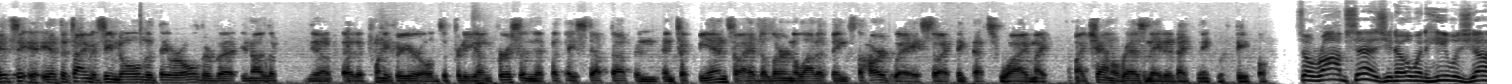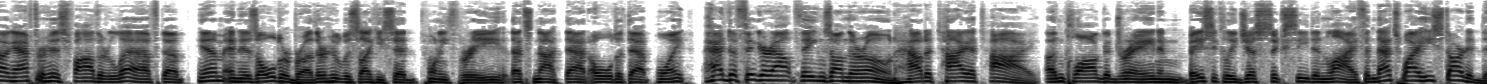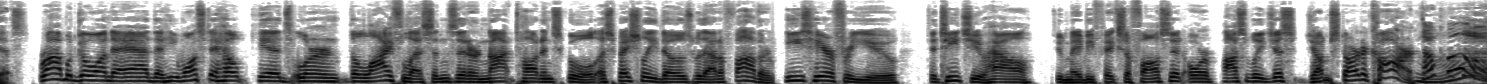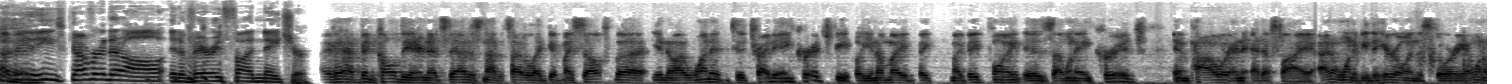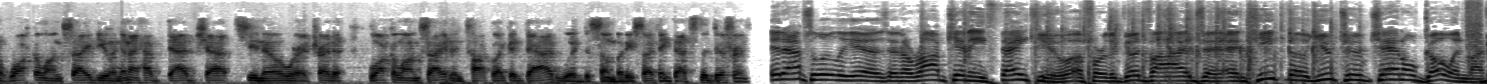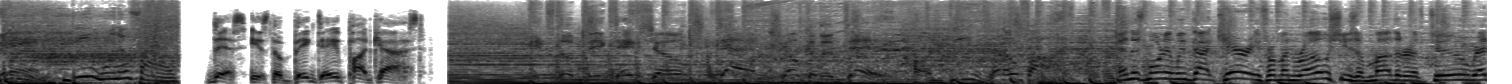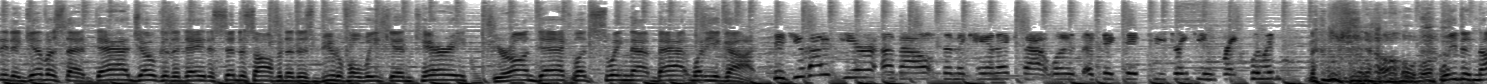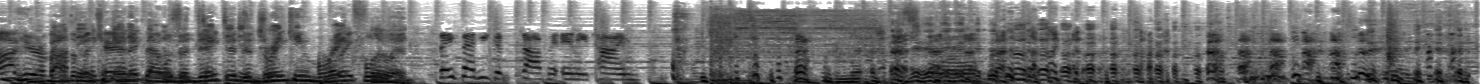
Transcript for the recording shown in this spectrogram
it's At the time, it seemed old that they were older, but, you know, I look, you know, at a 23 year old, it's a pretty young person, that, but they stepped up and, and took me in. So I had to learn a lot of things the hard way. So I think that's why my, my channel resonated, I think, with people. So Rob says, you know, when he was young, after his father left, uh, him and his older brother, who was like he said, 23, that's not that old at that point, had to figure out things on their own, how to tie a tie, unclog a drain, and basically just succeed in life. And that's why he started this. Rob would go on to add that he wants to help kids learn the life lessons that are not taught in school, especially those without a father. He's here for you to teach you how to maybe fix a faucet or possibly just jumpstart a car. Oh, cool. I mean, he's covering it all in a very fun nature. I have been called the internet's dad. It's not a title I give myself, but you know, I wanted to try to encourage people. You know, my big my big point is I want to encourage, empower, and edify. I don't want to be the hero in the story. I want to walk alongside you, and then I have dad chats. You know, where I try to walk alongside and talk like a dad would to somebody. So I think that's the difference. It absolutely is. And uh, Rob Kenney, thank you uh, for the good vibes and, and keep the YouTube channel going, my friend. B105. This is the Big Dave Podcast. It's the Big Dave Show, Dad Joke of the Day on B105. And this morning we've got Carrie from Monroe. She's a mother of two, ready to give us that dad joke of the day to send us off into this beautiful weekend. Carrie, you're on deck. Let's swing that bat. What do you got? Did you guys hear about the mechanic that was addicted to drinking brake fluid? no, we did not hear about, the, mechanic, that was addicted to drinking brake fluid. They said he could stop at any time.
